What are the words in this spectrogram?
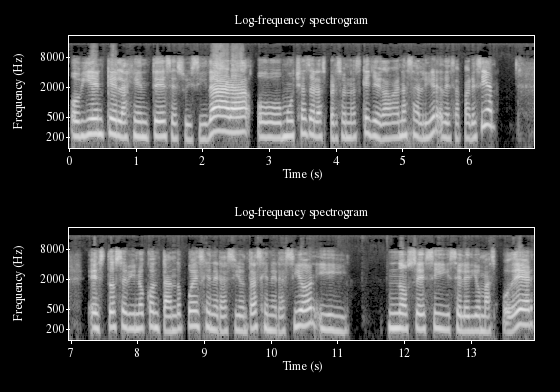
o bien que la gente se suicidara o muchas de las personas que llegaban a salir desaparecían. Esto se vino contando pues generación tras generación y no sé si se le dio más poder,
